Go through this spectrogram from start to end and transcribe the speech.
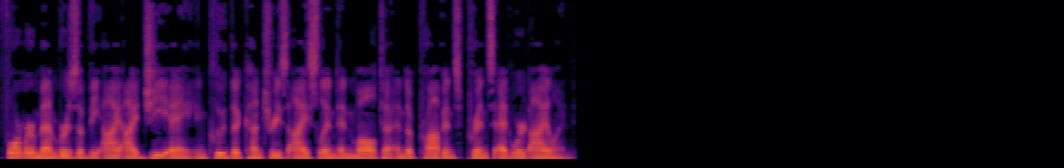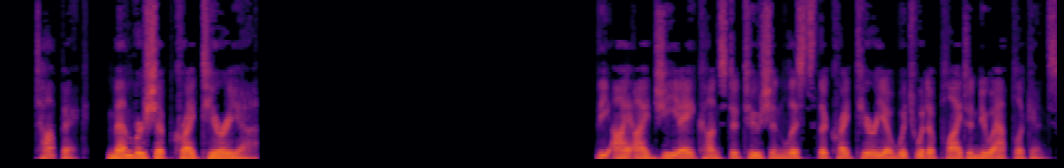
Former members of the IIGA include the countries Iceland and Malta and the province Prince Edward Island. Membership criteria. The IIGA constitution lists the criteria which would apply to new applicants.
